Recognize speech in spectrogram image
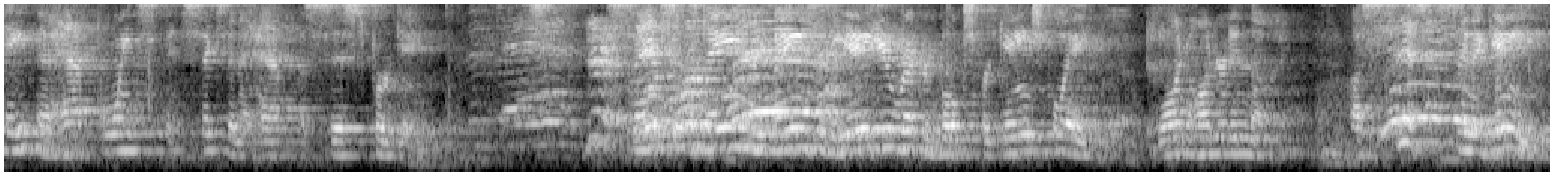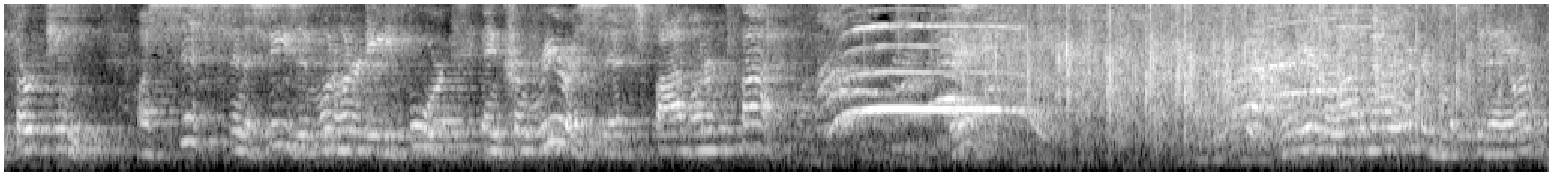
eight and a half points and six and a half assists per game. Sampson's name remains in the AU record books for games played 109. Assists in a game 13 assists in a season 184, and career assists 505. Yeah. We're hearing a lot about record books today, aren't we?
